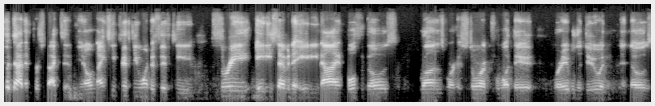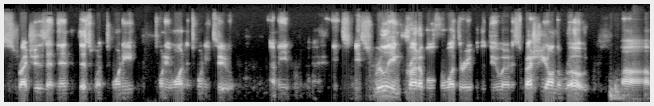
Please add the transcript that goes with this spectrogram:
put that in perspective. You know, 1951 to 53, 87 to 89, both of those runs were historic for what they were able to do in, in those stretches. And then this one, 20, 21, and 22. I mean, it's, it's really incredible for what they're able to do, and especially on the road. Um,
